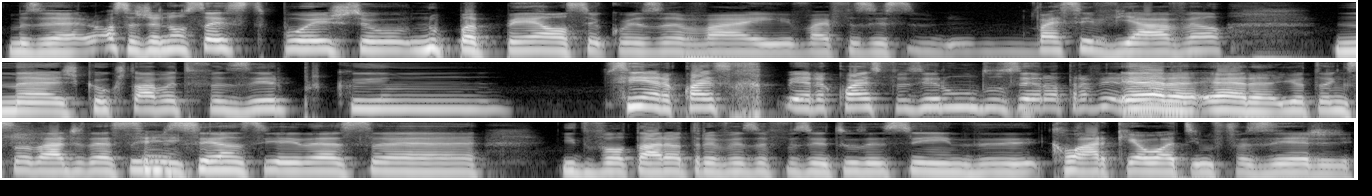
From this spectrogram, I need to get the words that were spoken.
mas é, ou seja, não sei se depois se eu, no papel se a coisa vai vai fazer vai ser viável, mas que eu gostava de fazer porque Sim, era quase, era quase fazer um do zero outra vez. Era, é? era. Eu tenho saudades dessa Sim. inocência e dessa e de voltar outra vez a fazer tudo assim. De, claro que é ótimo fazer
